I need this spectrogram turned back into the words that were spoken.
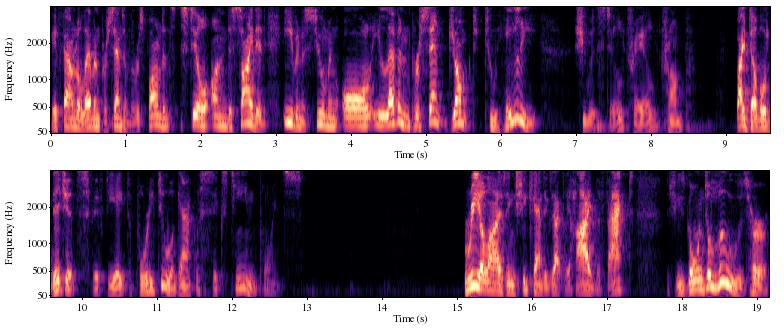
It found 11% of the respondents still undecided. Even assuming all 11% jumped to Haley, she would still trail Trump by double digits, 58 to 42, a gap of 16 points. Realizing she can't exactly hide the fact she's going to lose her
